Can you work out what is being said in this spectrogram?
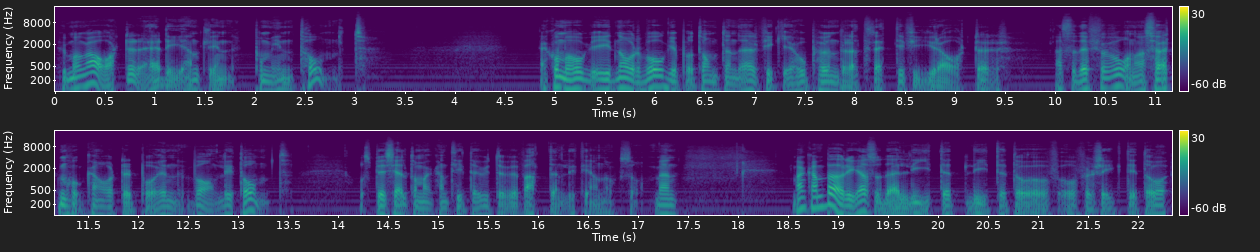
hur många arter är det egentligen på min tomt. Jag kommer ihåg i Norrbåge på tomten där fick jag ihop 134 arter. Alltså det är förvånansvärt många arter på en vanlig tomt. Och speciellt om man kan titta ut över vatten lite grann också. Men man kan börja så där litet, litet och, och försiktigt. Och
